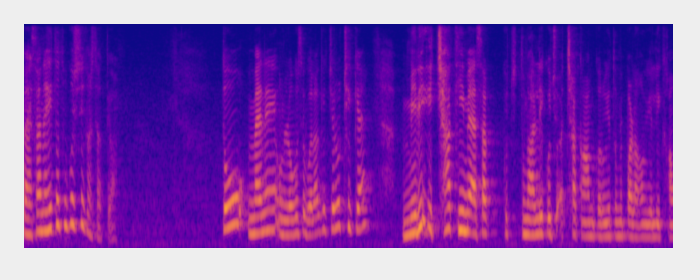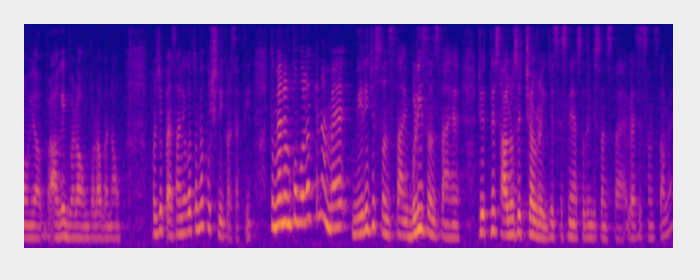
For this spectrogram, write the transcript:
पैसा नहीं तो तुम कुछ नहीं कर सकते हो। तो मैंने उन लोगों से बोला कि चलो ठीक है, मेरी इच्छा थी मैं ऐसा कुछ तुम्हारे लिए कुछ अच्छा काम करूँ, या तुम्हें पढ़ाऊँ, या लिखाऊँ, या आगे बढ़ाऊँ, बड़ा बनाऊँ, पर जब पैसा नहीं होगा तो मैं कुछ नहीं कर सकती। तो मैंने उनको बोला कि ना, मैं, मेरी जो संस्थाएँ, बड़ी संस्थाएँ हैं, जो इतने सालों से चल रही, जैसे स्नेहा सदन की संस्था है, वैसे संस्था में,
